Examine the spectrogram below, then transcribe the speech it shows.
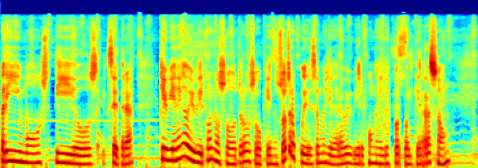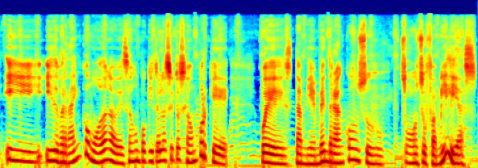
primos, tíos, etcétera, que vienen a vivir con nosotros o que nosotros pudiésemos llegar a vivir con ellos por cualquier razón. Y, y de verdad incomodan a veces un poquito la situación porque pues también vendrán con, su- con sus familias,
